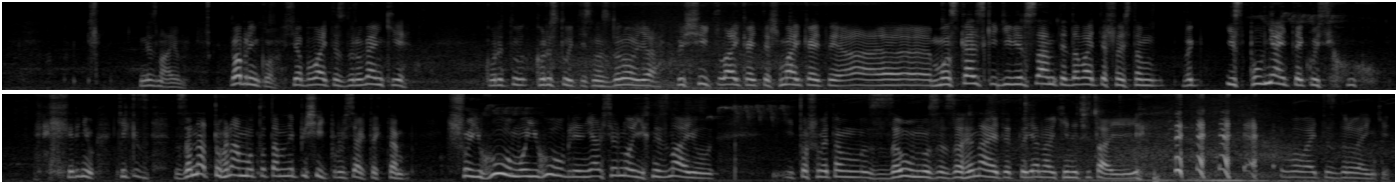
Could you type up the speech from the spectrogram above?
Не знаю. Добренько, все, бувайте здоровенькі. Користуйтесь на здоров'я, пишіть, лайкайте, шмайкайте, а е, москальські диверсанти, давайте щось там ісполняйте якусь херню. Тільки занадто грамотно там не пишіть про всяких там шойгу, мойгу, блін, я все одно їх не знаю. І то, що ви там заумно за- загинаєте, то я навіть і не читаю її. Бувайте здоровенькі.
